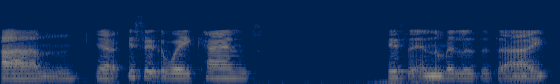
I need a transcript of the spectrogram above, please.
Um, you know, is it the weekend? Is it in the middle of the day?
